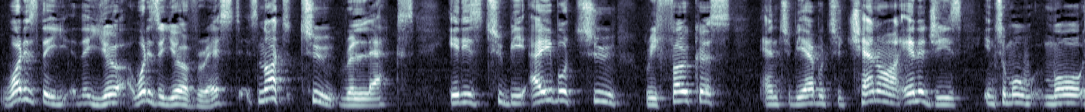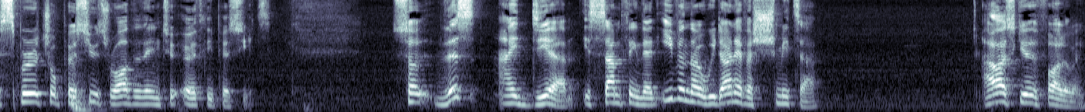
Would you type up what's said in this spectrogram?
what is the, the year what is a year of rest? It's not to relax, it is to be able to refocus and to be able to channel our energies into more, more spiritual pursuits rather than into earthly pursuits. So this idea is something that even though we don't have a Shemitah, I'll ask you the following.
